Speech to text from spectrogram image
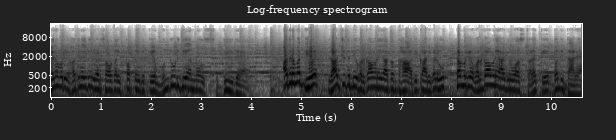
ಜನವರಿ ಹದಿನೈದು ಎರಡ್ ಸಾವಿರದ ಇಪ್ಪತ್ತೈದಕ್ಕೆ ಮುಂದೂಡಿದೆ ಅನ್ನೋ ಸುದ್ದಿ ಇದೆ. ಅದರ ಮಧ್ಯೆ ರಾಜ್ಯದಲ್ಲಿ ವರ್ಗಾವಣೆಯಾದಂತಹ ಅಧಿಕಾರಿಗಳು ತಮಗೆ ವರ್ಗಾವಣೆ ಆಗಿರುವ ಸ್ಥಳಕ್ಕೆ ಬಂದಿದ್ದಾರೆ.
